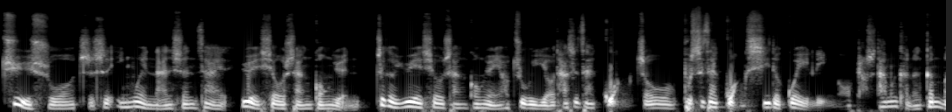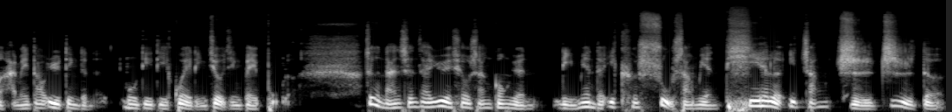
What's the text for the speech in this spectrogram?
据说只是因为男生在越秀山公园，这个越秀山公园要注意哦，它是在广州哦，不是在广西的桂林哦，表示他们可能根本还没到预定的目的地桂林就已经被捕了。这个男生在越秀山公园里面的一棵树上面贴了一张纸质的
